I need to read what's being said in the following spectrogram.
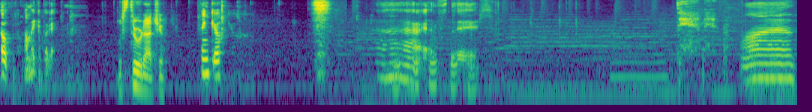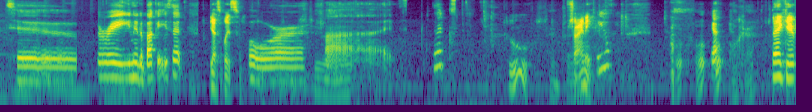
Oh, I'll make a bucket. Just threw it at you. Thank you. Alright, let's see. Damn it. One, two, three. You need a bucket, you said? Yes, please. Four, five, six. Ooh, shiny. You- Oh, oh, Yeah. oh, okay. Thank you.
